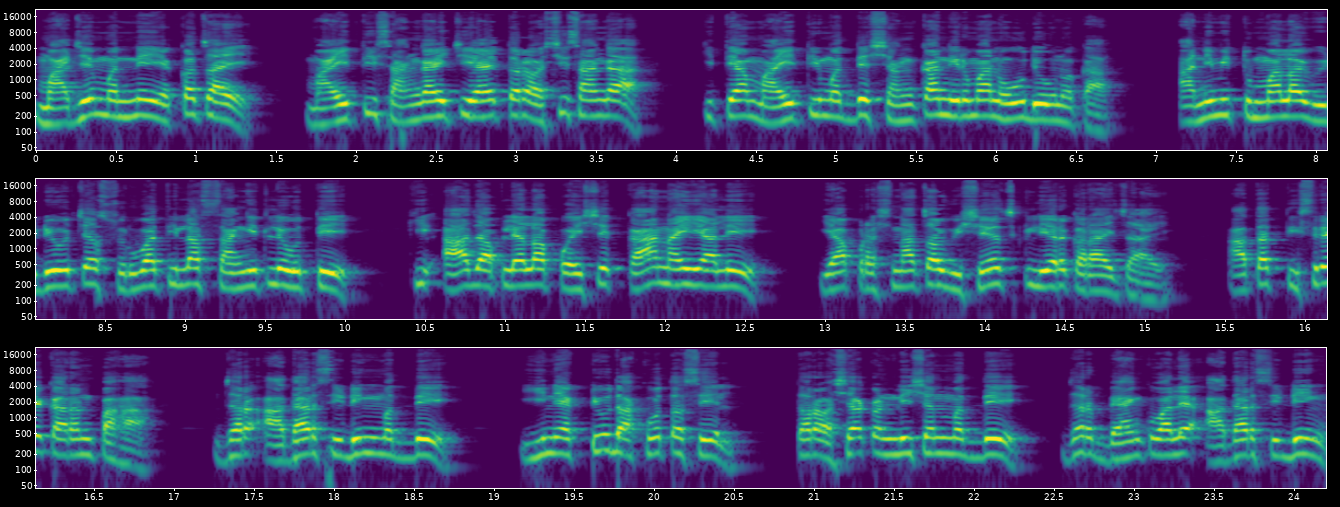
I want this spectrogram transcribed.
माझे म्हणणे एकच आहे. माहिती सांगायची आहे तर अशी सांगा की त्या माहितीमध्ये शंका निर्माण होऊ देऊ नका. आणि मी तुम्हाला व्हिडिओच्या सुरुवातीला सांगितले होते की आज आपल्याला पैसे का नाही आले या प्रश्नाचा विषयच क्लिअर करायचा आहे. आता तिसरे कारण पहा. जर आधार सीडिंगमध्ये इनॲक्टिव्ह दाखवत असेल तर अशा कंडिशनमध्ये जर बँकवाले आधार सीडिंग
